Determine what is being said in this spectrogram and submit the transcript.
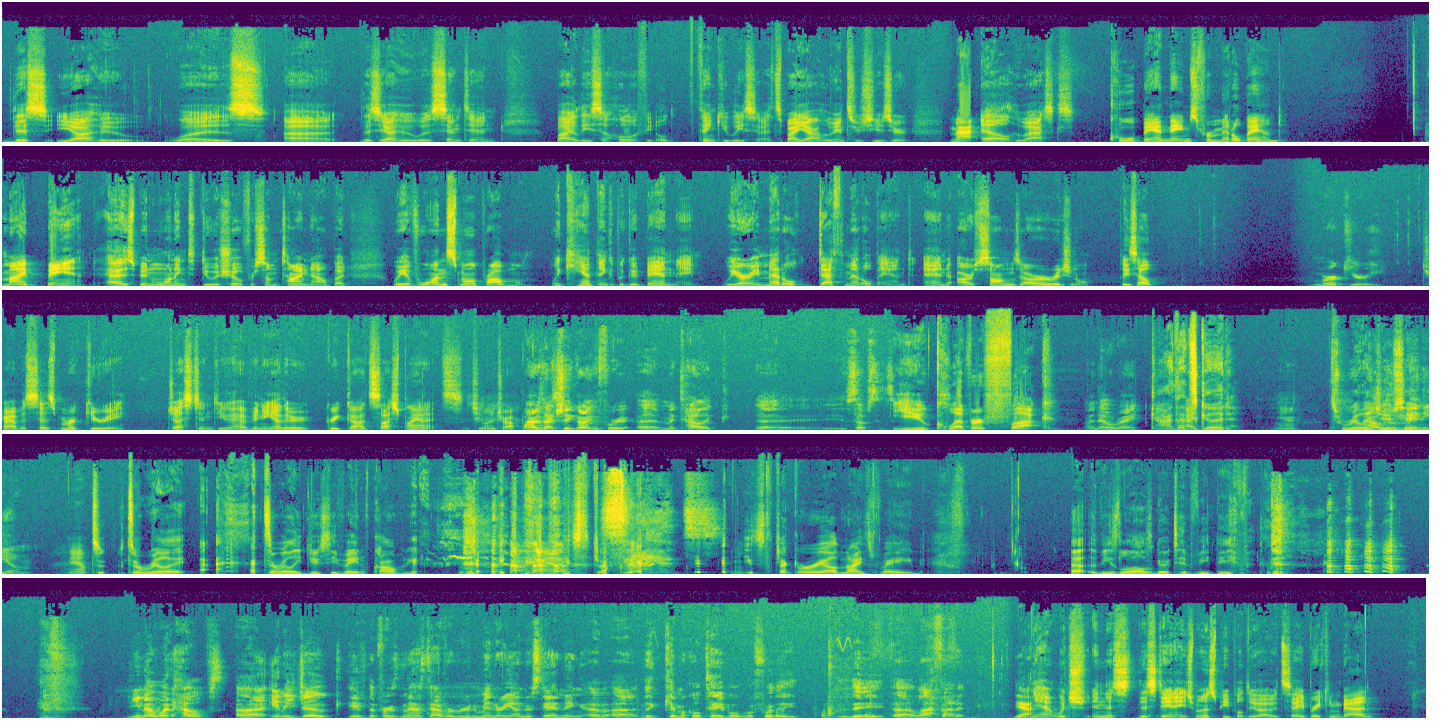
this Yahoo was uh, this Yahoo was sent in by Lisa Holofield. Thank you, Lisa. It's by Yahoo Answers user Matt L, who asks, "Cool band names for metal band." My band has been wanting to do a show for some time now, but we have one small problem. We can't think of a good band name. We are a metal, death metal band, and our songs are original. Please help. Mercury. Travis says Mercury. Justin, do you have any other Greek gods slash planets that you want to drop on? I was us? actually going for uh, metallic uh, substance. You clever fuck. I know, right? God, that's I- good. Yeah. It's really juicy. Aluminium. Yeah. It's, it's a really, it's a really juicy vein of comedy. yeah. you struck there. you struck a real nice vein. Uh, these lulls go ten feet deep. You know what helps uh, any joke if the person has to have a rudimentary understanding of uh, the chemical table before they they uh, laugh at it. Yeah, Yeah, which in this this day and age most people do, I would say. Breaking Bad.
